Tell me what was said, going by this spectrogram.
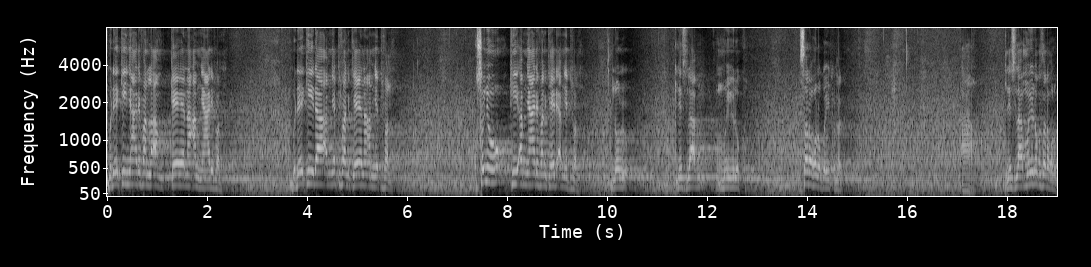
bu dee kii ñaari fan la am kee na am ñaari fan bu dee kii daa am ñetti fan kee na am ñetti fan suñu kii am ñaari fan kee di am ñetti fan loolu lislaam muy lu ko saraxu la ko itam nag waaw lislaam mayu la ko saraxul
